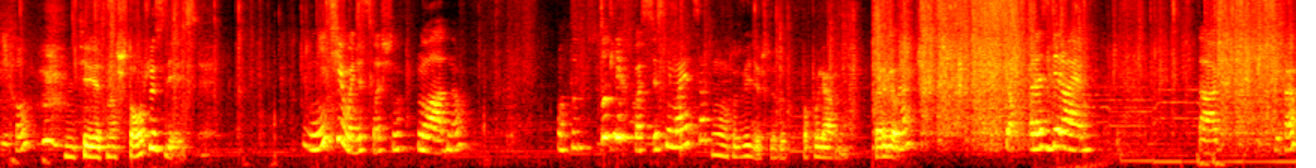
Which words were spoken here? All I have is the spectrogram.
Тихо. Интересно, что же здесь? Ничего не слышно. Ну ладно. Вот тут, тут легко все снимается. Ну, тут видишь, все тут популярно. Порвет. Все, раздираем. Так, тихо.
